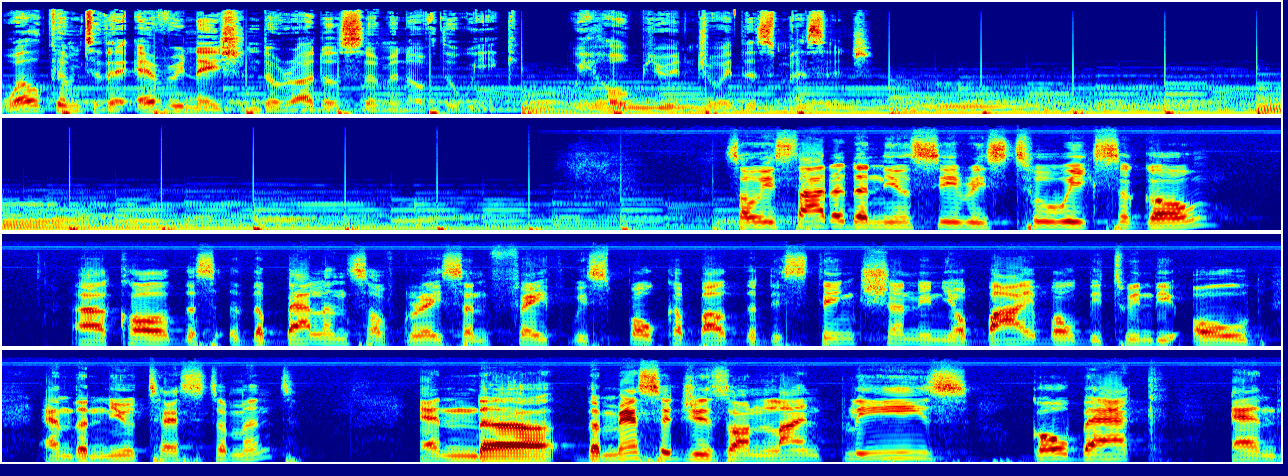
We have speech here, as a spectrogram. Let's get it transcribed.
Welcome to the Every Nation Dorado Sermon of the Week. We hope you enjoyed this message. So we started a new series two weeks ago uh, called the, the Balance of Grace and Faith. We spoke about the distinction in your Bible between the Old and the New Testament. And uh, the message is online. Please go back and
